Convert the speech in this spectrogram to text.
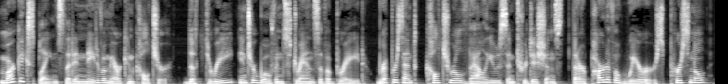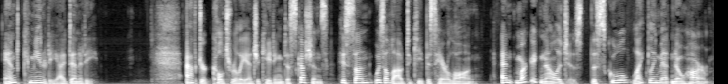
Mark explains that in Native American culture, the three interwoven strands of a braid represent cultural values and traditions that are part of a wearer's personal and community identity. After culturally educating discussions, his son was allowed to keep his hair long. And Mark acknowledges the school likely meant no harm.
